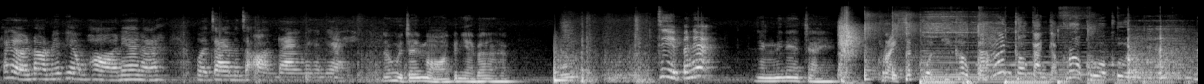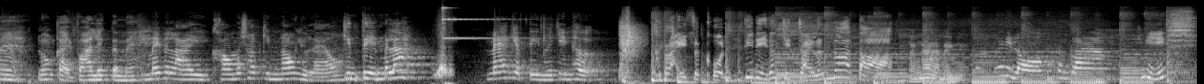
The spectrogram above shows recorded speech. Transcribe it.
ถ้าเกิดว่านอนไม่เพียงพอเนี่ยนะ หัวใจมันจะอ่อนแรงไปกันใหญ่ แล้วหัวใจหมอเป็นไงบ้างครับ จีบปะเนี่ย ยังไม่แน่ใจ ใครสักคนที่เข้ากันเข้ากันกับครอบครัวคุณ แม่น้องไก่ฟ้าเล็กแต่ไหมไม่เป็นไร เขาไม่ชอบกินน่องอยู่แล้ว กินตีนไหมล่ะ แม่เก็บตีนไว้กินเถอะ ใครสักคนที่ดีทั้งจิตใจและหน้าตาแล้วหน้าเป็นไง ไม่ได้หรอกกลางๆพี่ห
